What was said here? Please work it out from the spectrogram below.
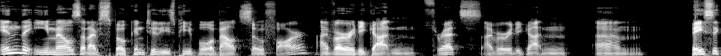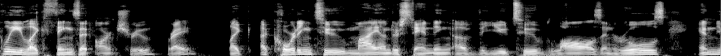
in the emails that I've spoken to these people about so far, I've already gotten threats. I've already gotten um, basically like things that aren't true, right? Like according to my understanding of the YouTube laws and rules and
